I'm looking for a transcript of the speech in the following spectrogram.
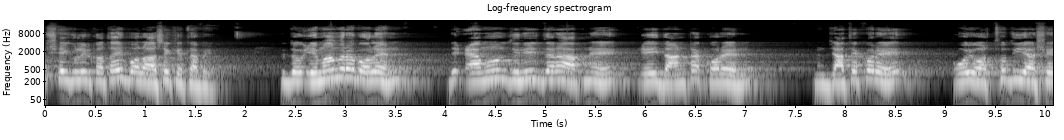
সেইগুলির কথাই বলা আছে কেতাবে। কিন্তু ইমামরা বলেন যে, এমন জিনিস দ্বারা আপনি এই দানটা করেন, যাতে করে ওই অর্থ দিয়ে আসে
